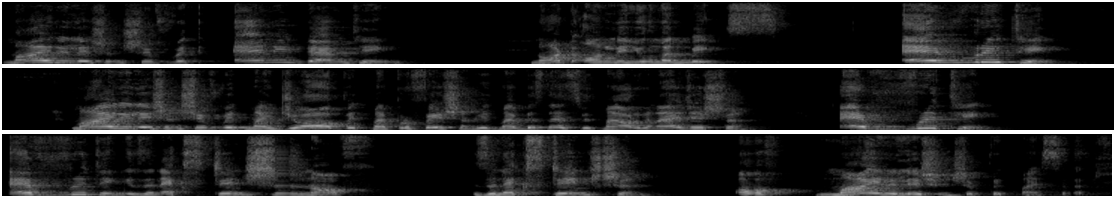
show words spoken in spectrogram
my relationship with any damn thing, not only human beings, everything. My relationship with my job, with my profession, with my business, with my organization, everything, everything is an extension of, is an extension of my relationship with myself.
